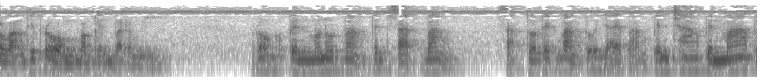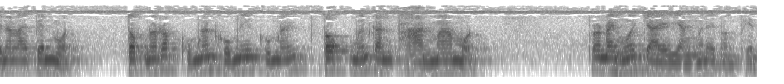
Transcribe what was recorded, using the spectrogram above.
ระหว่างที่พระองค์บำเพ็ญบารมีพระองค์ก็เป็นมนุษย์บ้าง เป็นสัตว์บ้าง สัตว์ตัวเล็กบ้าง ตัวใหญ่บ้าง เป็นช้างเป็นม้าเป็นอะไรเป็นหมด ตกนรกขุมนั้นขุมนี้ขุมไหน ตกเหมือนกันผ่านมาหมด เพราะในหัวใจยังไม่ได้บำเพ็ญ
